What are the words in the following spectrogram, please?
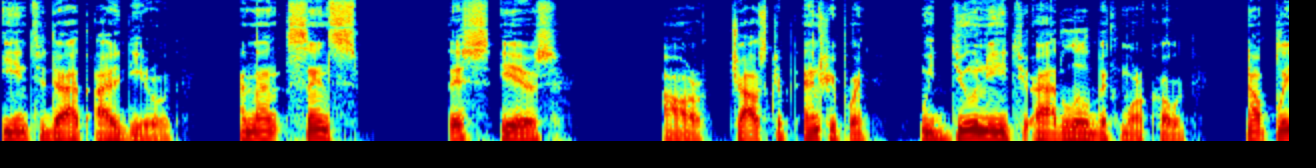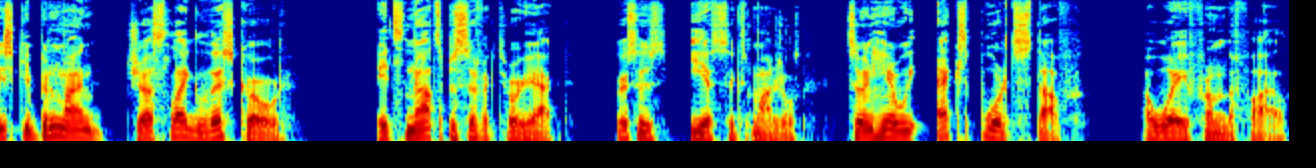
into that ID root. And then since this is our JavaScript entry point, we do need to add a little bit more code. Now, please keep in mind, just like this code, it's not specific to React. This is ES6 modules. So in here, we export stuff away from the file.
